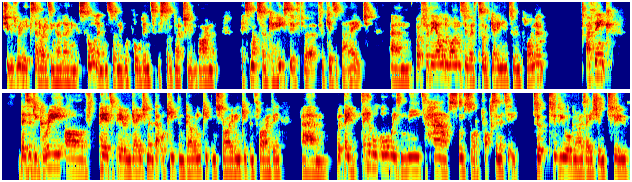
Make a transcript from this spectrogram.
she was really accelerating her learning at school and then suddenly we're pulled into this sort of virtual environment. It's not so cohesive for, for kids of that age. Um, but for the older ones who are sort of getting into employment, I think there's a degree of peer-to-peer engagement that will keep them going, keep them striving, keep them thriving. Um, but they they will always need to have some sort of proximity to, to the organization, to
